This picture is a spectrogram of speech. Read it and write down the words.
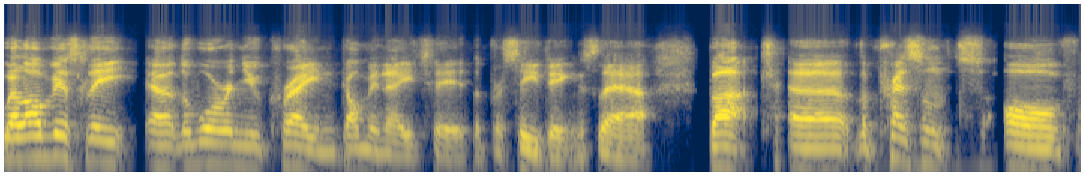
Well, obviously, uh, the war in Ukraine dominated the proceedings there, but uh, the presence of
